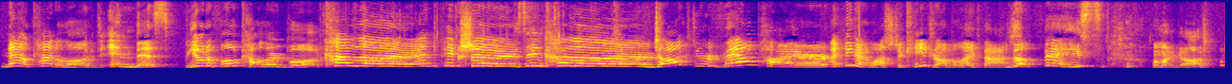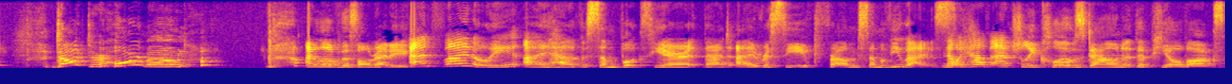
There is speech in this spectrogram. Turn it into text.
now cataloged in this beautiful color book. Color and pictures in color! Dr. Vampire! I think I watched a K-drama like that. The face! Oh my god. Dr. Hormone! I love this already. And finally, I have some books here that I received from some of you guys. Now I have actually closed down the P.O. box,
